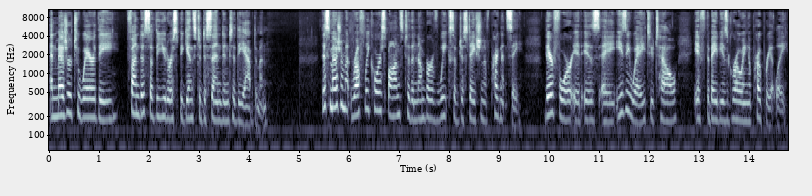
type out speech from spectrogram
and measure to where the fundus of the uterus begins to descend into the abdomen. This measurement roughly corresponds to the number of weeks of gestation of pregnancy. Therefore, it is a easy way to tell if the baby is growing appropriately.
